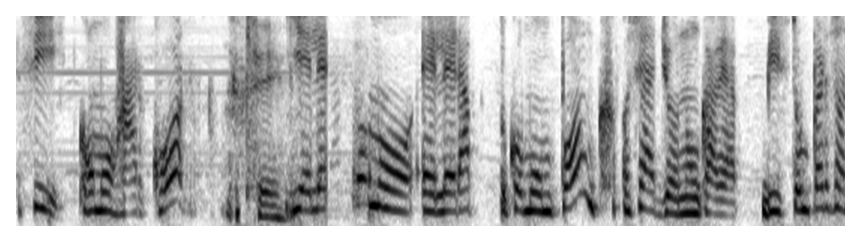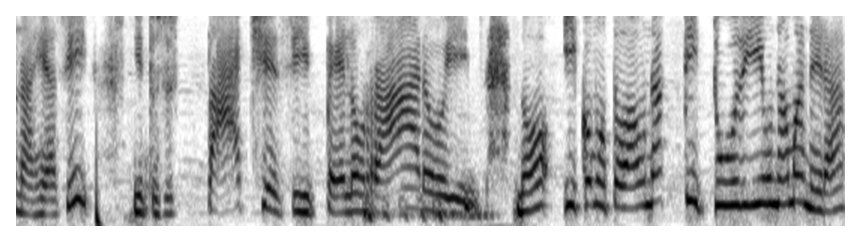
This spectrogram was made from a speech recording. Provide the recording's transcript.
Sí, como hardcore. Sí. Y él era como, él era como un punk, o sea, yo nunca había visto un personaje así. Y entonces taches y pelo raro y no y como toda una actitud y una manera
